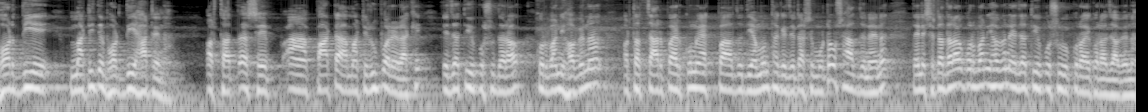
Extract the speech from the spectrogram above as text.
ভর দিয়ে, মাটিতে ভর দিয়ে হাঁটে না। অর্থাৎ সে পাটা মাটির উপরে রাখে। এ জাতীয় পশু দ্বারাও কোরবানি হবে না। অর্থাৎ চার পায়ের কোনো এক পা যদি এমন থাকে যেটা সে মোটেও সাহায্য নেয় না তাহলে সেটা দ্বারাও কোরবানি হবে না। এ জাতীয় পশু ক্রয় করা যাবে না।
